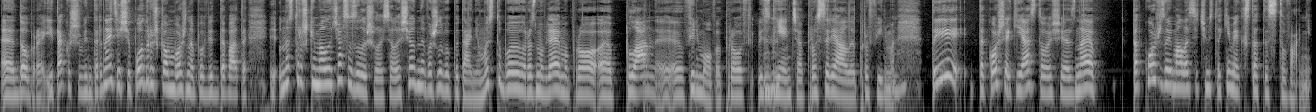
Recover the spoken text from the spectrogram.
Е, Добре, і також в інтернеті ще подружкам можна повіддавати. У нас трошки мало часу залишилося, але ще одне важливе питання. Ми з тобою розмовляємо про е, план е, фільмовий, про здійснення, про серіали, про фільми. Ти також, як і я, з того, що я знаю. Також займалася чимось таким, як статистування.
